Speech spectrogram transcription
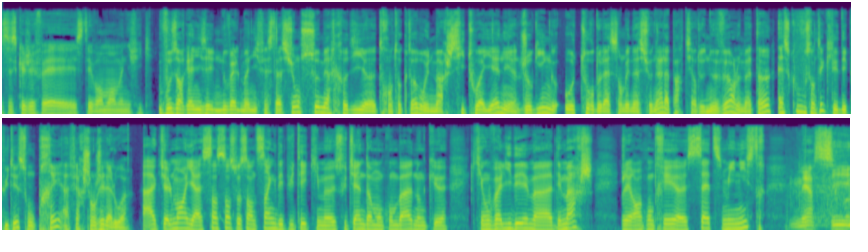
C'est ce que j'ai fait et c'était vraiment magnifique. Vous organisez une nouvelle manifestation ce mercredi 30 octobre, une marche citoyenne et un jogging autour de l'Assemblée nationale à partir de 9h le matin. Est-ce que vous sentez que les députés sont prêts à faire changer la loi? Actuellement, il y a 565 députés qui me soutiennent dans mon combat, donc qui ont validé ma démarche. J'ai rencontré sept ministres. Merci,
